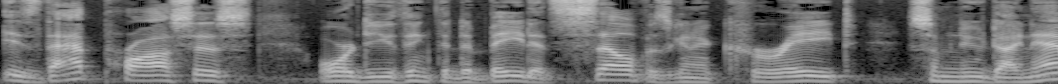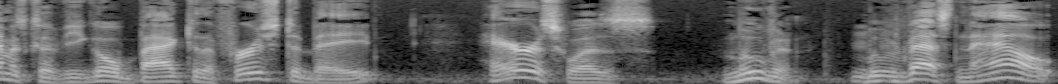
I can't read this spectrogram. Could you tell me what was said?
Is that process, or do you think the debate itself is going to create some new dynamics? Because if you go back to the first debate, Harris was moving, mm-hmm. moving fast. Now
